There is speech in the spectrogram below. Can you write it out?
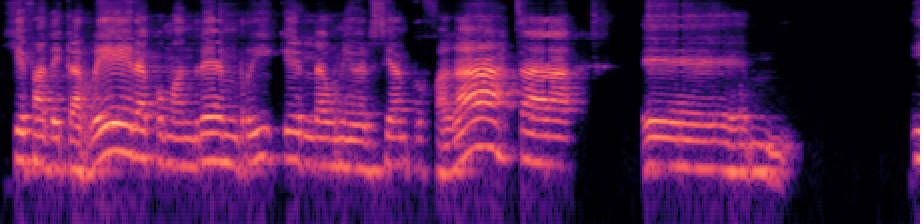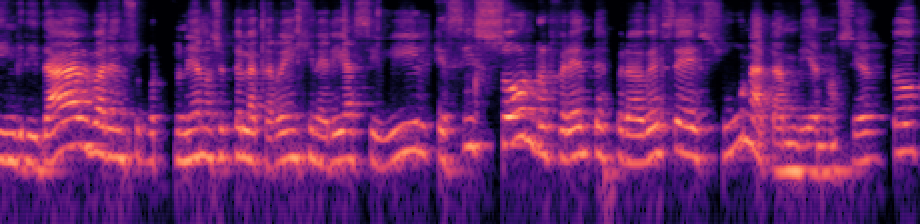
jefas de carrera como Andrea Enrique en la Universidad Antofagasta, eh, Ingrid Álvarez en su oportunidad, ¿no es cierto?, en la carrera de ingeniería civil, que sí son referentes, pero a veces es una también, ¿no es cierto?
